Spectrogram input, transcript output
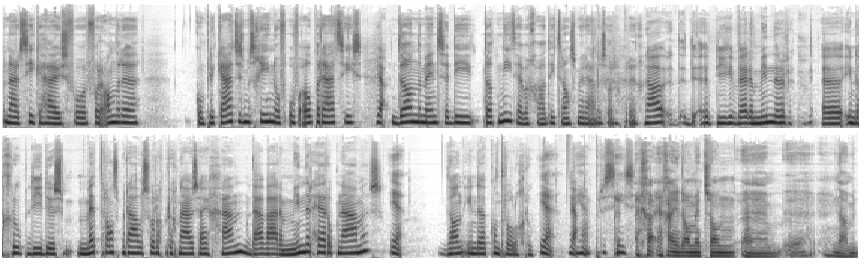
naar het ziekenhuis voor, voor andere complicaties misschien of, of operaties Ja. dan de mensen die dat niet hebben gehad, die transmurale zorgbrug. Nou, die werden minder eh, in de groep die dus met transmurale zorgbrug naar huis zijn gegaan. Daar waren minder heropnames Ja. dan in de controlegroep. Ja, Ja. ja. precies. En ga, en ga je dan met zo'n, eh, eh, nou, met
